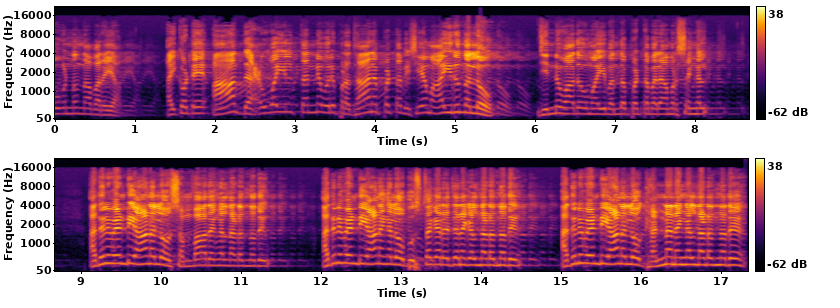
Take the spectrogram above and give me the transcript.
പോകുന്നെന്നാ പറയാം. ആയിക്കോട്ടെ ആ ദഴവയിൽ തന്നെ ഒരു പ്രധാനപ്പെട്ട വിഷയമായിരുന്നല്ലോ ജിന്നുവാദവുമായി ബന്ധപ്പെട്ട പരാമർശങ്ങൾ. അതിനുവേണ്ടിയാണല്ലോ സംവാദങ്ങൾ നടന്നത്. പുസ്തക രചനകൾ നടന്നത്. അതിനുവേണ്ടിയാണല്ലോ ഖണ്ഡനങ്ങൾ നടന്നത്.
